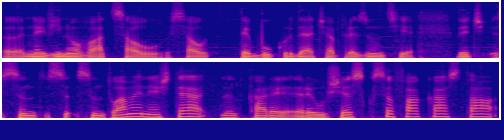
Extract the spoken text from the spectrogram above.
uh, nevinovat sau, sau te bucuri de acea prezumție. Deci sunt, sunt oameni ăștia care reușesc să facă asta,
